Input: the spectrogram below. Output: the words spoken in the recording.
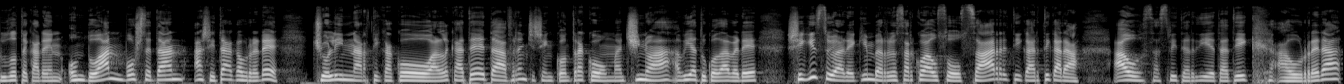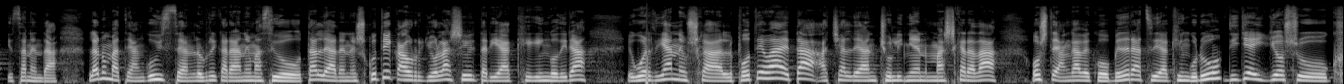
ludotekaren ondoan, bostetan, hasita gaur ere, txolin artikako alkate eta frentxesin kontrako matxinoa abiatuko da bere, sigizuarekin berriozarko auzo zaharretik artikara, hau zazpiterdietatik aurrera izanen da. Larun batean guizean laurrikara animazio taldearen eskutik aur jola sibiltariak egingo dira. Eguerdian Euskal Poteoa eta atxaldean txulinen maskara da. Ostean gabeko bederatziak inguru, DJ Josuk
